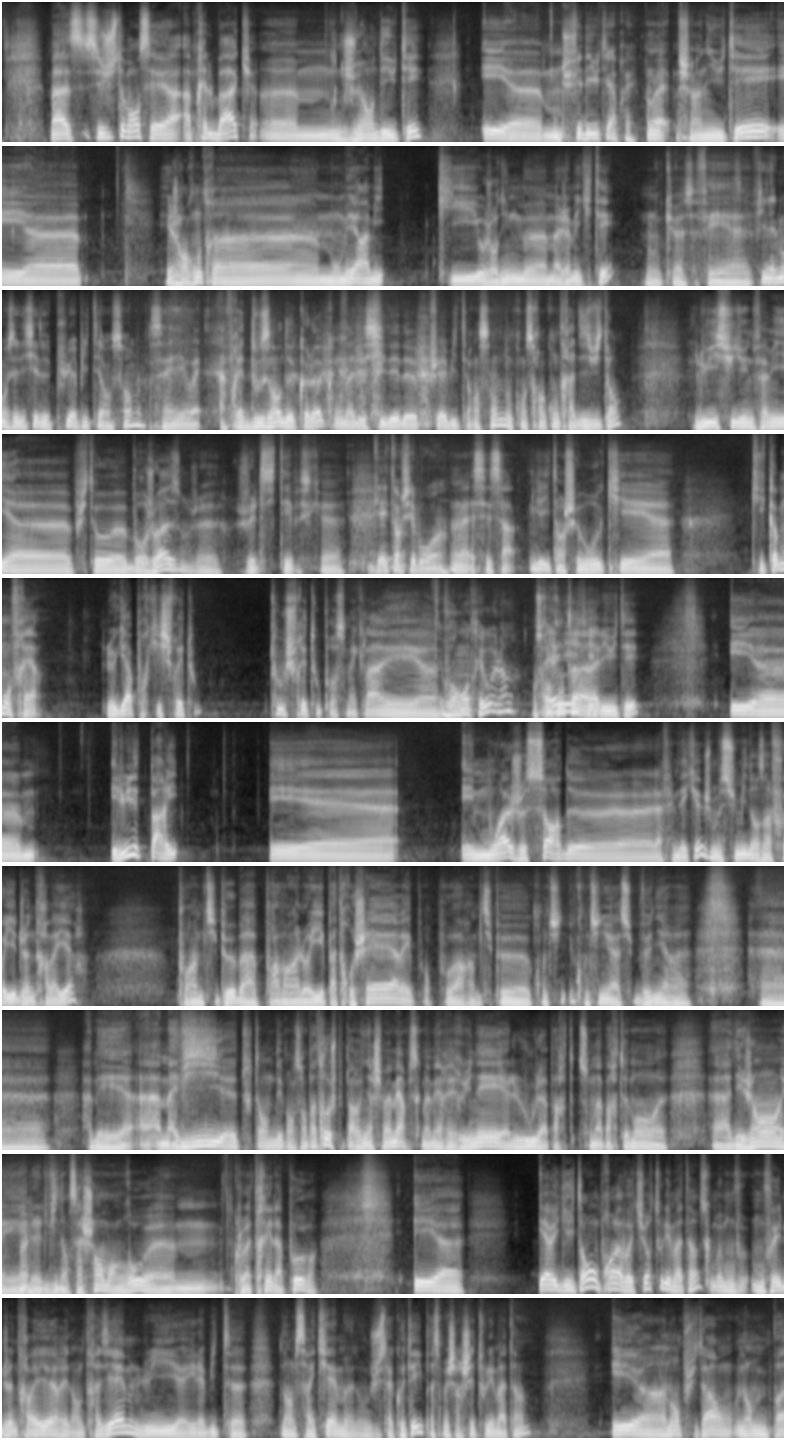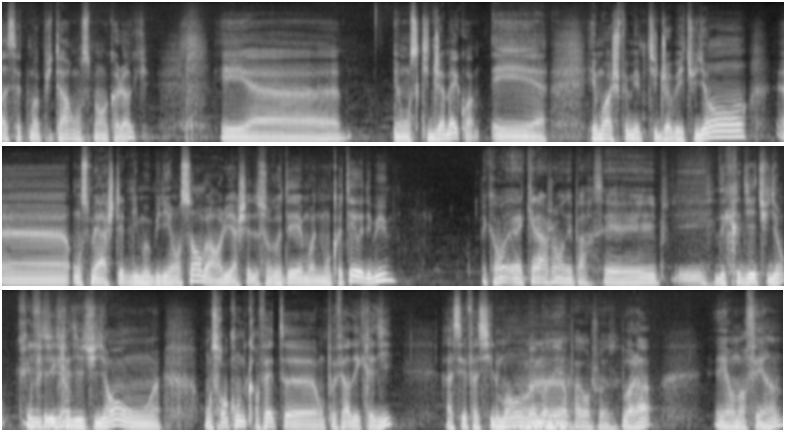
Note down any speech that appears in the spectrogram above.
Bah, c'est justement, c'est après le bac, euh, donc je vais en DUT. Et euh, Donc, Tu fais des UT après? ouais, je fais un IUT et, et je rencontre euh, mon meilleur ami qui aujourd'hui ne m'a jamais quitté. Donc euh, ça fait. euh, Finalement, vous avez décidé de plus habiter ensemble. ça y est, ouais. Après 12 ans de coloc, on a décidé de plus habiter ensemble. Donc on se rencontre à 18 ans. Lui, issu d'une famille euh, plutôt bourgeoise, je, je vais le citer parce que Gaëtan Chebro, hein. Ouais, c'est ça. Gaëtan Chebroux qui est, euh, qui est comme mon frère. Le gars pour qui je ferais tout. Tout, je ferais tout pour ce mec-là. Et euh, Vous rencontrez où alors? on se rencontre à l'IUT. Et, euh, et lui, il est de Paris. Et, euh, et moi, je sors de la femme d'accueil. Je me suis mis dans un foyer de jeunes travailleurs pour un petit peu, bah, pour avoir un loyer pas trop cher et pour pouvoir un petit peu continu- continuer à subvenir euh, à, mes, à, à ma vie tout en ne dépensant pas trop. Je peux pas revenir chez ma mère parce que ma mère est ruinée. Elle loue son appartement à des gens et Ouais. elle, elle vit dans sa chambre, en gros, euh, cloîtrée, la pauvre. Et, euh, et avec Gaëtan, on prend la voiture tous les matins, parce que moi, mon, foyer de jeune travailleur est dans le 13e. Lui, euh, il habite euh, dans le 5e, donc juste à côté. Il passe me chercher tous les matins. Et euh, un an plus tard, on, non, même pas, sept mois plus tard, on se met en coloc. Et, on se quitte jamais, quoi. Et, moi, je fais mes petits jobs étudiants. on se met à acheter de l'immobilier ensemble. Alors, lui achète de son côté, moi de mon côté au début. Mais comment- à quel argent au départ C'est Des crédits étudiants. Crédits on fait des crédits étudiants. On, on se rend compte qu'en fait, euh, on peut faire des crédits assez facilement. même en euh, n'ayant pas grand chose. Voilà. Et on en fait un.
